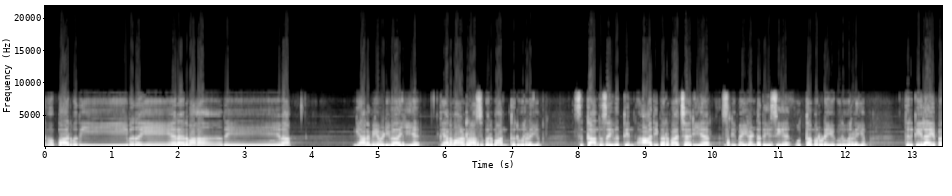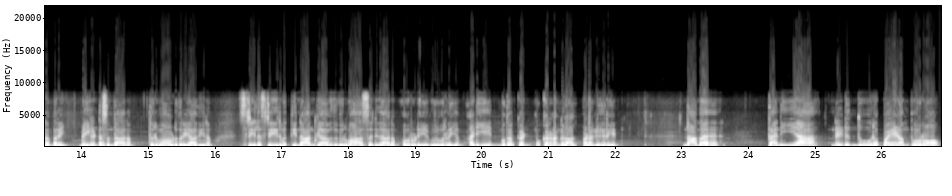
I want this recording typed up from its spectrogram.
நம பார்வதீபதையே ஹரர் மகாதேவா. ஞானமே வடிவாகிய ஞானமான ராச பெருமான் திருவுருளையும் சித்தாந்த சைவத்தின் ஆதி பரமாச்சாரியார் ஸ்ரீ மைகண்ட தேசிக உத்தமருடைய குருவர்களையும் திருக்கைலாய பரம்பரை மெய்கண்ட சந்தானம் திருவாவடுதுறை ஆதீனம் ஸ்ரீல ஸ்ரீ இருபத்தி நான்காவது குருமகா சன்னிதானம் அவருடைய குருவர்களையும் அடியேன் முதற்கண் முக்கரணங்களால் வணங்குகிறேன். நாம் தனியாக நெடுந்தூர பயணம் போகிறோம்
